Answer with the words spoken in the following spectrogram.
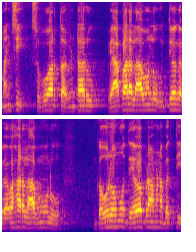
మంచి శుభవార్త వింటారు. వ్యాపార లాభములు ఉద్యోగ వ్యవహార లాభములు గౌరవము దేవబ్రాహ్మణ భక్తి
